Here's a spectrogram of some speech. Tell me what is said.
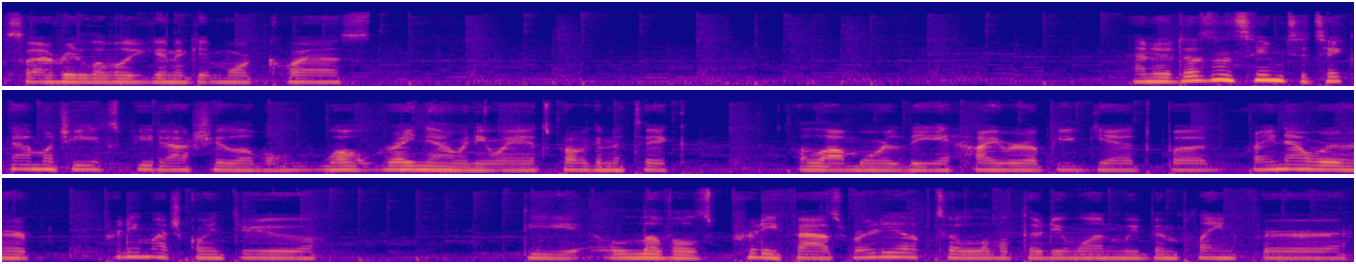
So every level you're gonna get more quests. And it doesn't seem to take that much EXP to actually level. Well, right now anyway, it's probably gonna take a lot more the higher up you get, but right now we're pretty much going through the levels pretty fast. We're already up to level 31. We've been playing for...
